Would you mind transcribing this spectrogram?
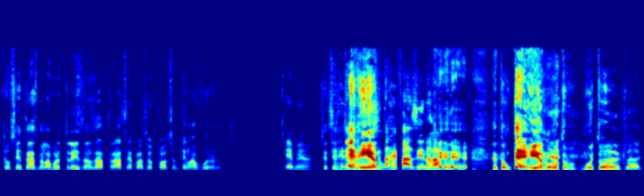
Então se entrasse minha lavoura três anos atrás, você ia falar assim, ô Cláudio, você não tem lavoura não. É mesmo? Você tem reta- terreno. Você tá refazendo a lavoura. Você tem um terreno muito, muito, claro.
